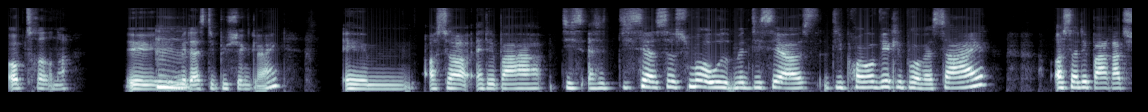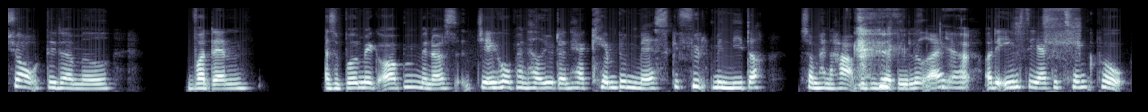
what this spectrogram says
optrædener øh, mm. med deres debutsingler, ikke? Øhm, og så er det bare, de, altså, de ser så små ud, men de ser også, de prøver virkelig på at være seje, og så er det bare ret sjovt, det der med, hvordan, altså både make-up'en, men også J-Hope, han havde jo den her kæmpe maske fyldt med nitter, som han har på de her billeder. Ikke? ja. Og det eneste, jeg kan tænke på,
